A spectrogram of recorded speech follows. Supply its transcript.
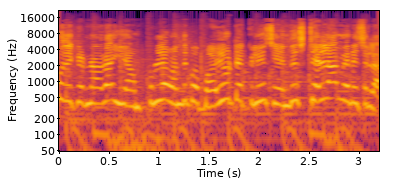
ஒதுக்கீடுனால தான் என் புள்ள வந்து இப்ப பயோடெக்லயும் சேர்ந்து ஸ்டெல்லா மேரேஜ்ல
